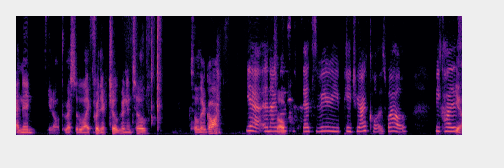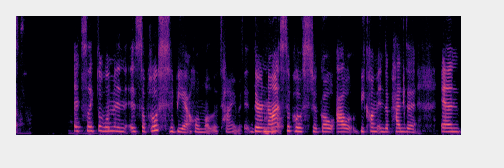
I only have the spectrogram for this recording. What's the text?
and then you know the rest of the life for their children until until they're gone. Yeah, and I So- that's very patriarchal as well, because Yeah. it's like the woman is supposed to be at home all the time. They're Mhm. not supposed to go out, become independent, and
